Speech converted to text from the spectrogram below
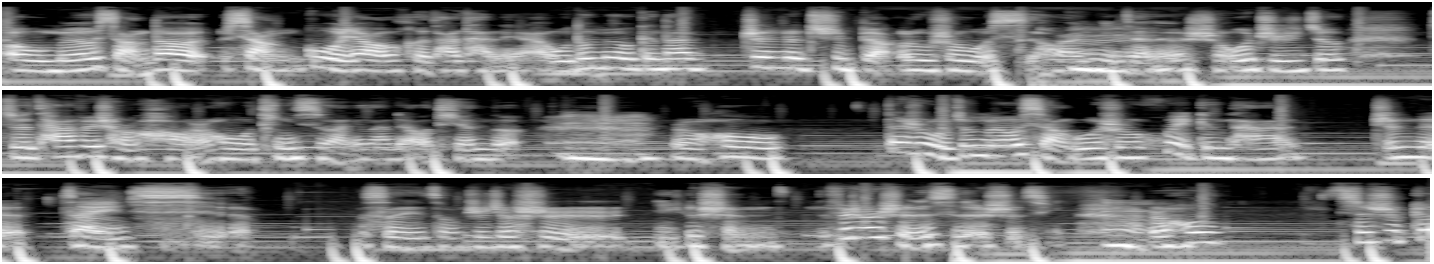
呃，我没有想到想过要和他谈恋爱，我都没有跟他真的去表露说我喜欢你在那个时候，我只是就觉得他非常好，然后我挺喜欢跟他聊天的，嗯，然后。但是我就没有想过说会跟他真的在一起，所以总之就是一个神非常神奇的事情。嗯，然后其实跟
